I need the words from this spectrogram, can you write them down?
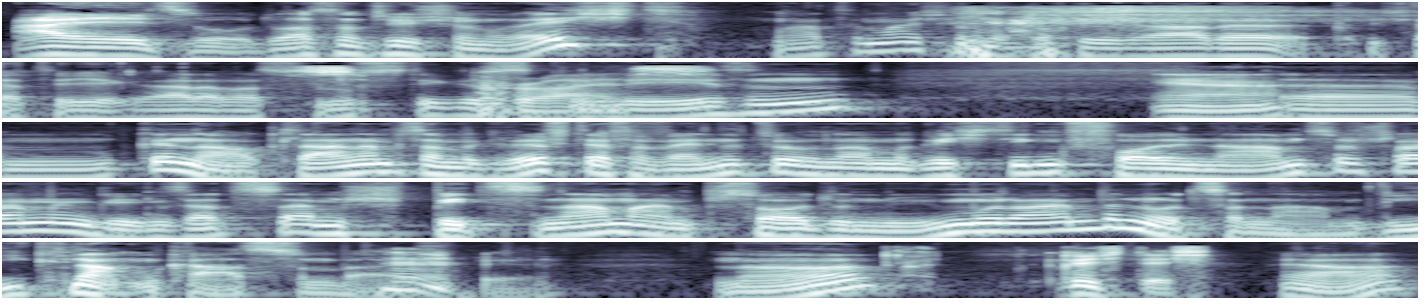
also, du hast natürlich schon recht. Warte mal, ich hatte hier gerade, ich hatte hier gerade was Lustiges Surprise. gelesen. Ja. Ähm, genau, Klarname ist ein Begriff, der verwendet wird, um einen richtigen vollen Namen zu schreiben, im Gegensatz zu einem Spitznamen, einem Pseudonym oder einem Benutzernamen, wie Knappencast zum Beispiel. Hm. Na? Richtig. Ja.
